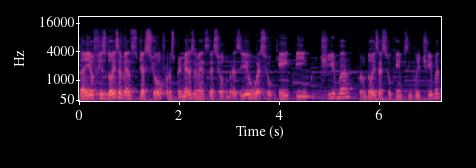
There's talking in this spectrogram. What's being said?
Daí eu fiz dois eventos de SEO, foram os primeiros eventos de SEO do Brasil, o SEO Camp em Curitiba, foram dois SEO Camps em Curitiba,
